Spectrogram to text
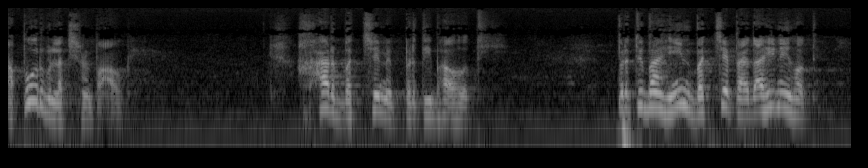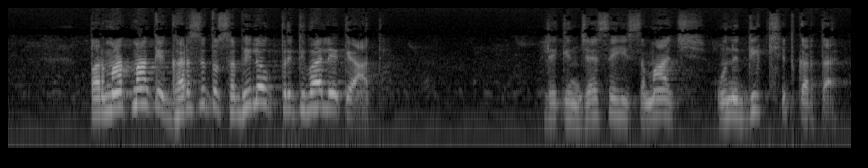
अपूर्व लक्षण पाओगे। हर बच्चे में प्रतिभा होती। प्रतिभाहीन बच्चे पैदा ही नहीं होते। परमात्मा के घर से तो सभी लोग प्रतिभा लेके आते। लेकिन जैसे ही समाज उन्हें दीक्षित करता है,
